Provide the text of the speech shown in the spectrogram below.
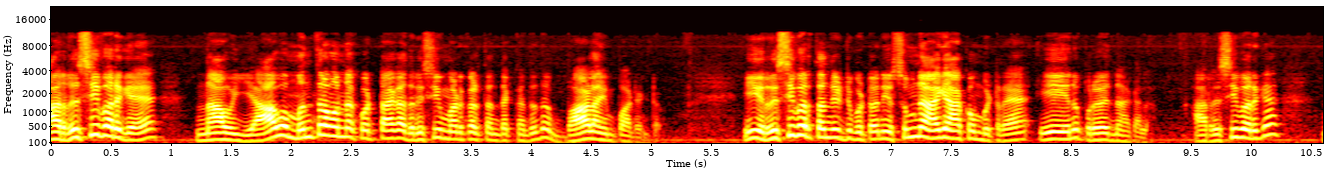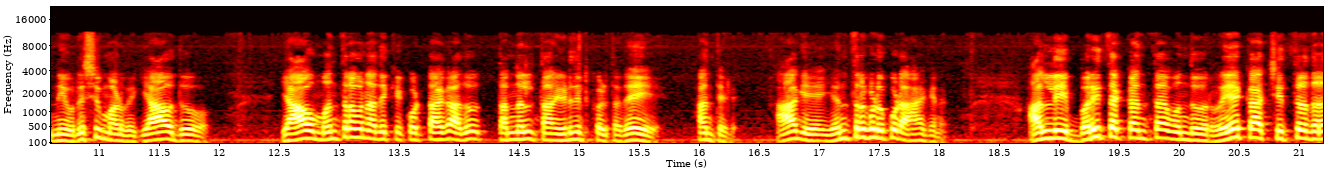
ಆ ರಿಸೀವರ್ಗೆ ನಾವು ಯಾವ ಮಂತ್ರವನ್ನು ಕೊಟ್ಟಾಗ ಅದು ರಿಸೀವ್ ಮಾಡ್ಕೊಳ್ತಂತಕ್ಕಂಥದ್ದು ಭಾಳ ಇಂಪಾರ್ಟೆಂಟ್. ಈ ರಿಸೀವರ್ ತಂದಿಟ್ಬಿಟ್ಟು ನೀವು ಸುಮ್ಮನೆ ಹಾಗೆ ಹಾಕೊಂಡ್ಬಿಟ್ರೆ ಏನು ಪ್ರಯೋಜನ ಆಗಲ್ಲ. ಆ ರಿಸೀವರ್ಗೆ ನೀವು ರಿಸೀವ್ ಮಾಡಬೇಕು. ಯಾವುದು? ಯಾವ ಮಂತ್ರವನ್ನು ಅದಕ್ಕೆ ಕೊಟ್ಟಾಗ ಅದು ತನ್ನಲ್ಲಿ ತಾನು ಹಿಡಿದಿಟ್ಕೊಳ್ತದೆ ಅಂತೇಳಿ. ಹಾಗೆ ಯಂತ್ರಗಳು ಕೂಡ ಹಾಗೇನೆ. ಅಲ್ಲಿ ಬರಿತಕ್ಕಂಥ ಒಂದು ರೇಖಾ ಚಿತ್ರದ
